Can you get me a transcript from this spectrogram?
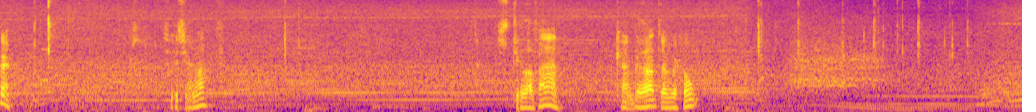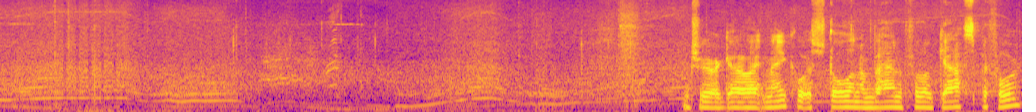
Okay. It's easy enough. Steal a van. Can't be that difficult. I'm sure a guy like Michael has stolen a van full of gas before.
